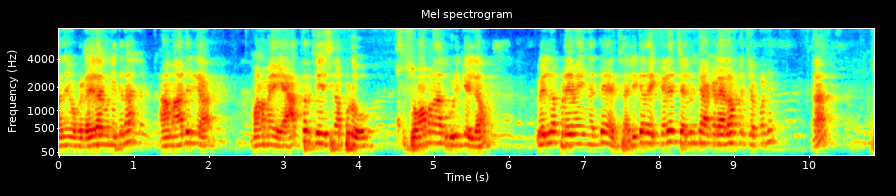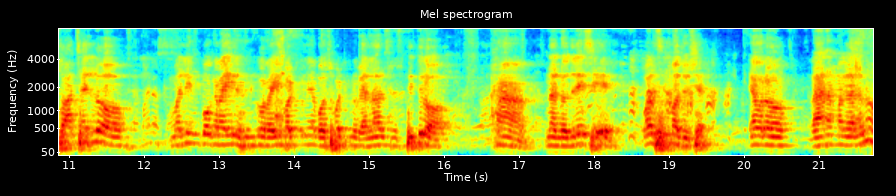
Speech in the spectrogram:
అని ఒక డైలాగ్ ఉంది కదా. ఆ మాదిరిగా మనం యాత్ర చేసినప్పుడు సోమనాథ్ గుడికి వెళ్ళాం. వెళ్ళినప్పుడు ఏమైందంటే చలి కదా ఇక్కడే చలి ఉంటే అక్కడ ఎలా ఉంటుంది చెప్పండి? సో ఆ చలిలో మళ్ళీ ఇంకొక రైలు ఇంకో రైలు పట్టుకుని బస్సు పట్టుకుని వెళ్ళాల్సిన స్థితిలో నన్ను వదిలేసి వాళ్ళు సినిమా చూశారు. ఎవరు? రానమ్మ గారును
